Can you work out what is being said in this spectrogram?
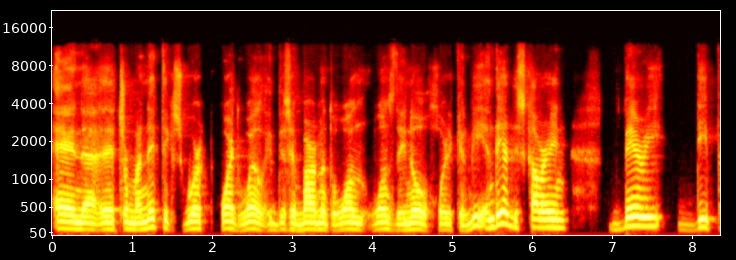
and uh, electromagnetics work quite well in this environment. One once they know where it can be, and they are discovering very deep,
